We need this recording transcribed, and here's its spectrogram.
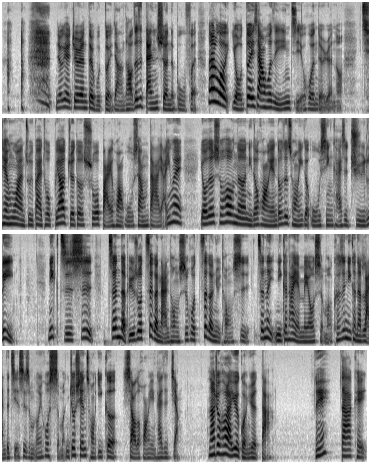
你就可以确认对不对这样子。好，这是单身的部分。那如果有对象或者已经结婚的人哦，千万注意，拜托不要觉得说白谎无伤大雅，因为有的时候呢，你的谎言都是从一个无心开始。举例。你只是真的，比如说这个男同事或这个女同事，真的你跟他也没有什么，可是你可能懒得解释什么东西或什么，你就先从一个小的谎言开始讲，然后就后来越滚越大。诶，大家可以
